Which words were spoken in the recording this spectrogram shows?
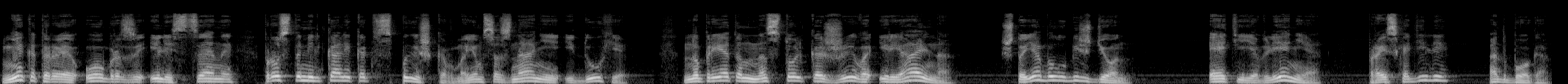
Некоторые образы или сцены просто мелькали как вспышка в моем сознании и духе, но при этом настолько живо и реально, что я был убежден, эти явления происходили от Бога.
